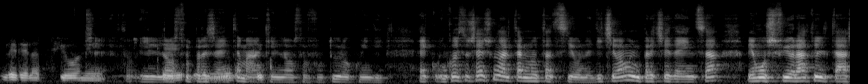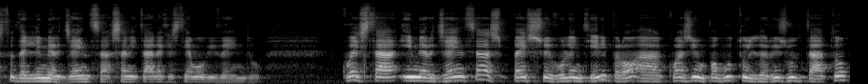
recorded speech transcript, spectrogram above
le relazioni. Certo, il nostro che, presente eh, ma anche il nostro futuro. Quindi, ecco, in questo senso un'altra annotazione. Dicevamo in precedenza, abbiamo sfiorato il tasto dell'emergenza sanitaria che stiamo vivendo. Questa emergenza spesso e volentieri però ha quasi un po' avuto il risultato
